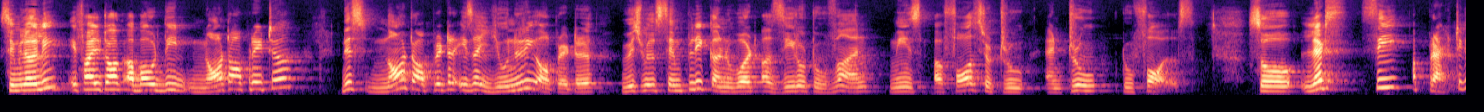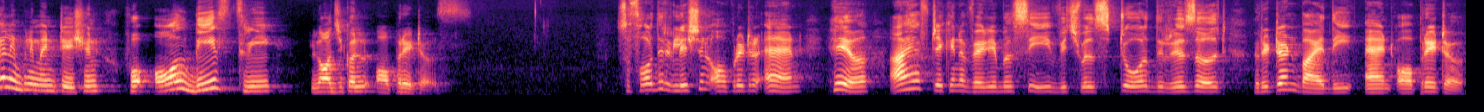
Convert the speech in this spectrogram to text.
Similarly, if I'll talk about the NOT operator, this NOT operator is a unary operator which will simply convert a 0 to 1 means a false to true and true to false. So let's see a practical implementation for all these three logical operators. So for the relational operator AND, here I have taken a variable c which will store the result returned by the AND operator.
